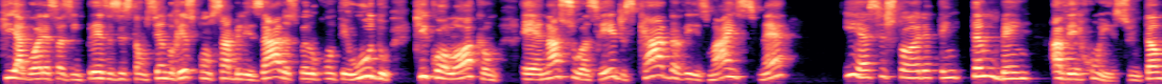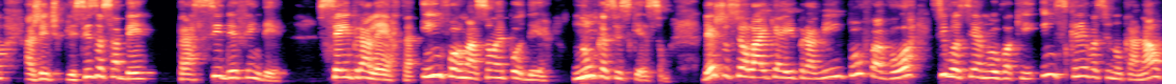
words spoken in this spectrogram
que agora essas empresas estão sendo responsabilizadas pelo conteúdo que colocam é, nas suas redes cada vez mais, né? E essa história tem também a ver com isso. Então, a gente precisa saber para se defender. Sempre alerta, informação é poder, nunca se esqueçam. Deixa o seu like aí para mim, por favor. Se você é novo aqui, inscreva-se no canal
